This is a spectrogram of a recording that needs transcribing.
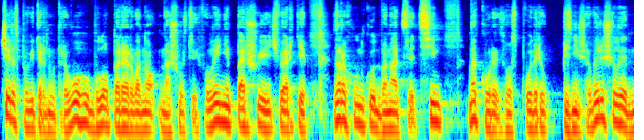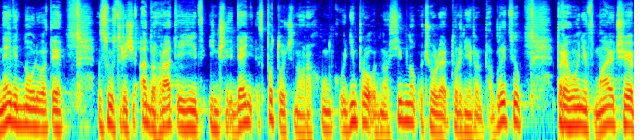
через повітряну тривогу було перервано на шостій хвилині першої чверті за рахунку 12-7 на користь господарів. Пізніше вирішили не відновлювати зустріч, а дограти її в інший день з поточного рахунку. Дніпро одноосібно очолює турнірну таблицю перегонів, маючи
